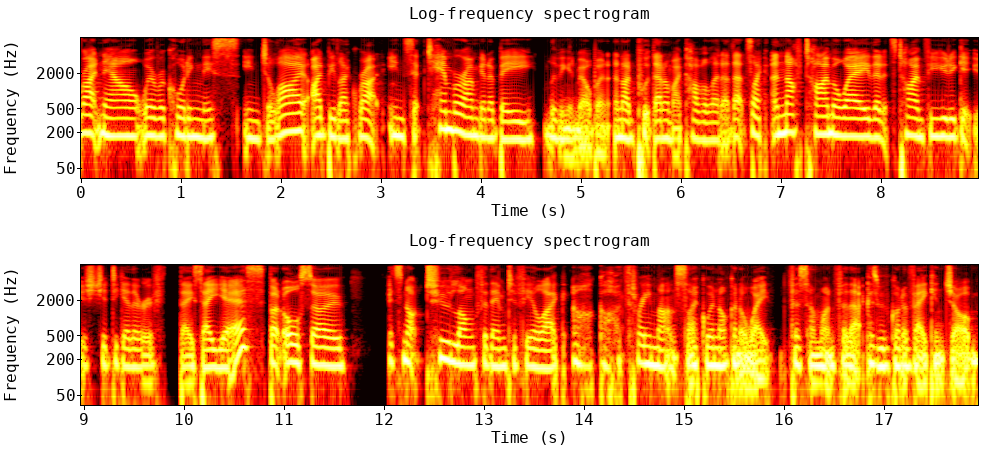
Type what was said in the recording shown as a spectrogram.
right now, we're recording this in July. I'd be like, right, in September, I'm going to be living in Melbourne. And I'd put that on my cover letter. That's like enough time away that it's time for you to get your shit together if they say yes. But also, it's not too long for them to feel like, oh God, three months. Like, we're not going to wait for someone for that because we've got a vacant job.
